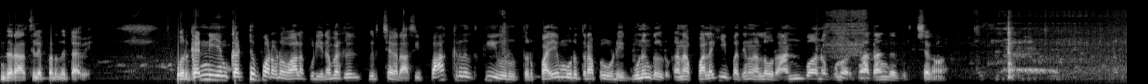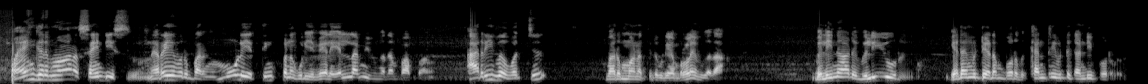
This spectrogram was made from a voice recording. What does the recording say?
இந்த ராசியில பிறந்துட்டாவே. ஒரு கண்ணியம் கட்டுப்பாடோட வாழக்கூடிய நபர்கள் விருச்சக ராசி. பார்க்கறதுக்கு இவர் ஒருத்தர் பயமுறுத்துறப்ப குணங்கள் இருக்கும் ஆனா பழகி பார்த்தீங்கன்னா நல்ல ஒரு அன்பான குணம் இருக்கும் அதாங்க விருச்சகம். பயங்கரமான சயின்டிஸ்ட் நிறைய பேர் பாருங்க மூளையை திங்க் பண்ணக்கூடிய வேலை எல்லாமே இவங்க தான் பார்ப்பாங்க. அறிவை வச்சு வருமானத்திற்குரிய நபர்கள் இவங்க தான் வெளிநாடு வெளியூர் இடம் விட்டு இடம் போகிறது கண்ட்ரி விட்டு கண்டி போடுறது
